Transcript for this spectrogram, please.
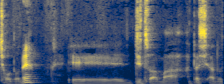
ちょうどね、えー実はまあ私あの、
